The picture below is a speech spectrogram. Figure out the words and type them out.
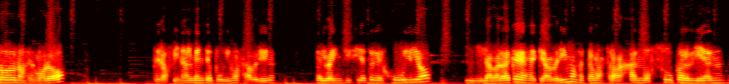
todo nos demoró, pero finalmente pudimos abrir el 27 de julio y la verdad que desde que abrimos estamos trabajando súper bien,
